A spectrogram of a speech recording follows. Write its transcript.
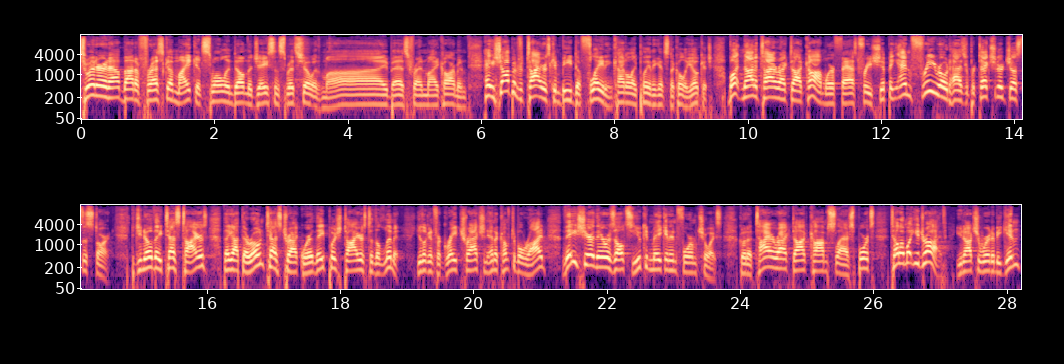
Twitter at How About a Fresca, Mike at Swollen Dome, the Jason Smith Show with my best friend Mike Harmon. Hey, shopping for tires can be deflating, kind of like playing against Nikola Jokic, but not at TireRack.com, where fast, free shipping and free road hazard protection are just the start. Did you know they test tires? They got their own test track where they push tires to the limit. You're looking for great traction and a comfortable ride? They share their results so you can make an informed choice. Go to TireRack.com/sports. Tell them what you drive. You're not sure where to begin?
